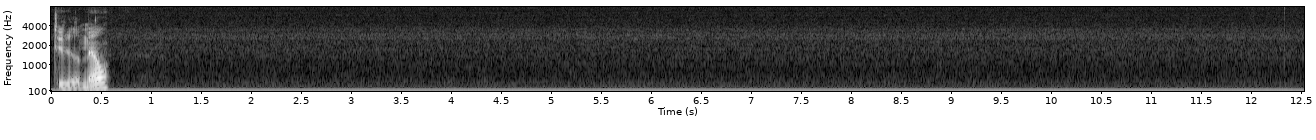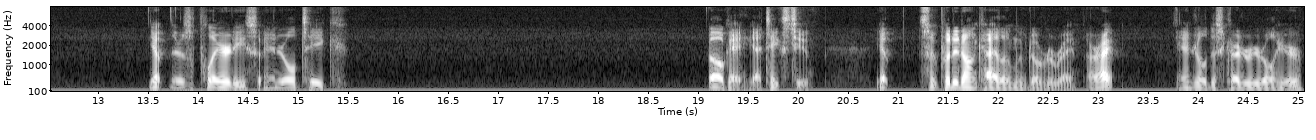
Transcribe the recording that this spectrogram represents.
due to the mill. Yep, there's a polarity, so Andrew will take Oh, okay, yeah, it takes two. Yep, so put it on Kylo, moved over to Rey. All right, Andrew will discard a reroll here.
